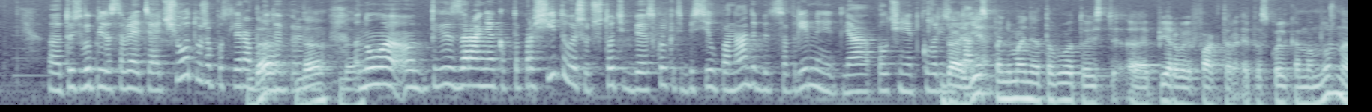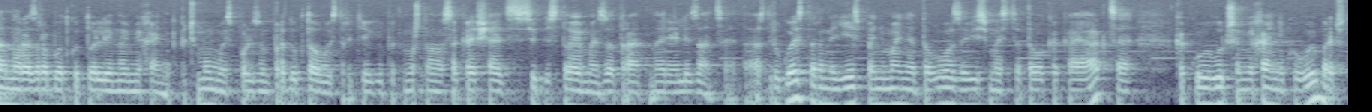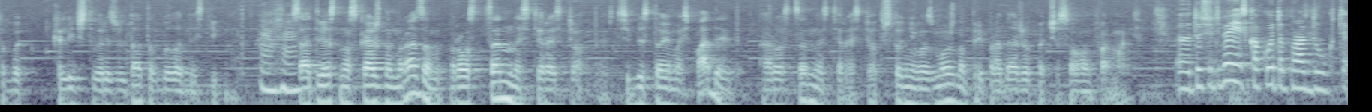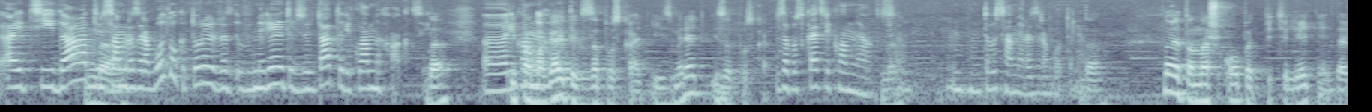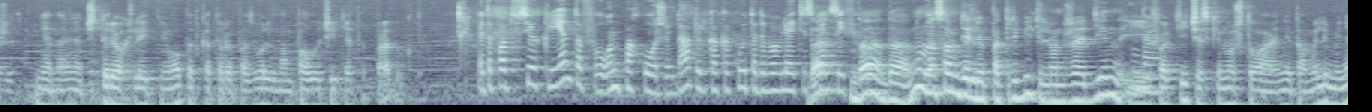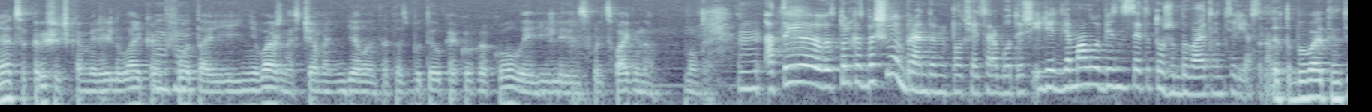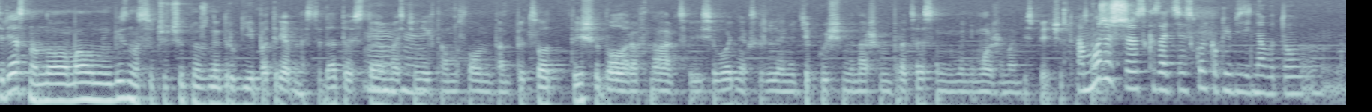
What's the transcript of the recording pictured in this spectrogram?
Э, то есть вы предоставляете отчет уже после работы? Да, да, да. Но э, ты заранее как-то просчитываешь, вот что тебе, сколько тебе сил понадобится, времени для получения такого результата? Да, есть понимание того, то есть э, первый фактор – это сколько нам нужно на разработку той или иной механики. Почему мы используем продуктовую стратегию? Потому что она сокращает себестоимость затрат на реализацию. А с другой стороны, есть понимание того, в зависимости от того, какая акция – какую лучше механику выбрать, чтобы количество результатов было достигнуто. Угу. Соответственно, с каждым разом рост ценности растет. То есть себестоимость падает, а рост ценности растет, что невозможно при продаже в почасовом формате. Э, то есть у тебя есть какой-то продукт IT, да, ты да. сам разработал, который вымеряет результаты рекламных акций. Да. Рекламных... И помогает их запускать, и измерять, и запускать. Запускать рекламные акции. Да. Угу. Это вы сами разработали. Да. Ну, это наш опыт пятилетний, даже, не, наверное, четырехлетний опыт, который позволил нам получить этот продукт. Это под всех клиентов он похожий, да, только какую-то добавляете да, специфику. Да, да. Ну, вот. на самом деле, потребитель, он же один, и да. фактически, ну что, они там или меняются крышечками, или лайкают угу. фото, и неважно, с чем они делают, это с бутылкой Кока-Колы или с Volkswagen. Ну, да. А ты только с большими брендами, получается, работаешь? Или для малого бизнеса это тоже бывает интересно? Это бывает интересно, но малому бизнесу чуть-чуть нужны другие потребности, да, то есть стоимость mm-hmm. у них там условно там 500 тысяч долларов на акцию, и сегодня, к сожалению, текущими нашими процессами мы не можем обеспечить. А можешь э, сказать, сколько приблизительно вот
